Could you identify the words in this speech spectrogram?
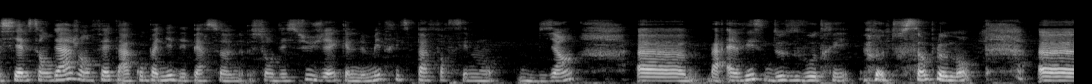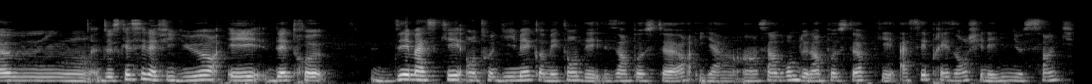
si elle s'engage en fait à accompagner des personnes sur des sujets qu'elle ne maîtrise pas forcément bien, euh, bah, elle risque de se vautrer tout simplement, euh, de se casser la figure et d'être démasquée entre guillemets comme étant des imposteurs. Il y a un syndrome de l'imposteur qui est assez présent chez les lignes 5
